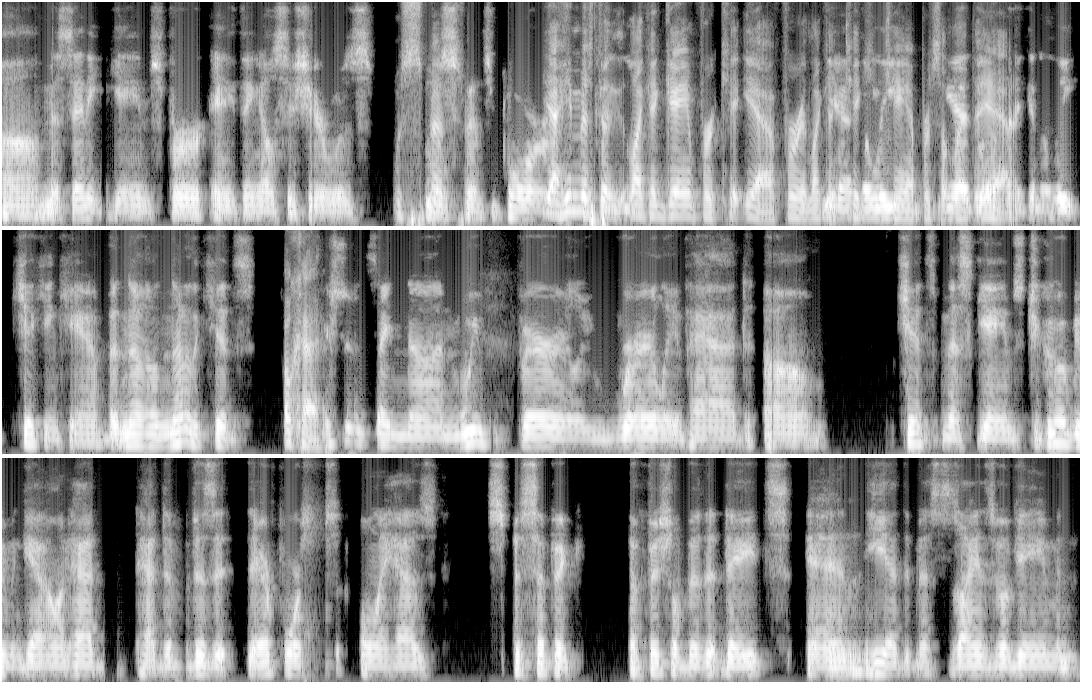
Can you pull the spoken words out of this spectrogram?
uh, miss any games for anything else this year was was Spencer, was Spencer Porath. Yeah, he missed a, like a game for yeah for like a yeah, kicking elite, camp or something like that. Yeah, like an elite kicking camp, but no, none of the kids. Okay, I shouldn't say none. We very rarely have had um, kids miss games. Jacoby McGowan had had to visit. The Air Force only has specific official visit dates, and he had to miss the Zionsville game in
